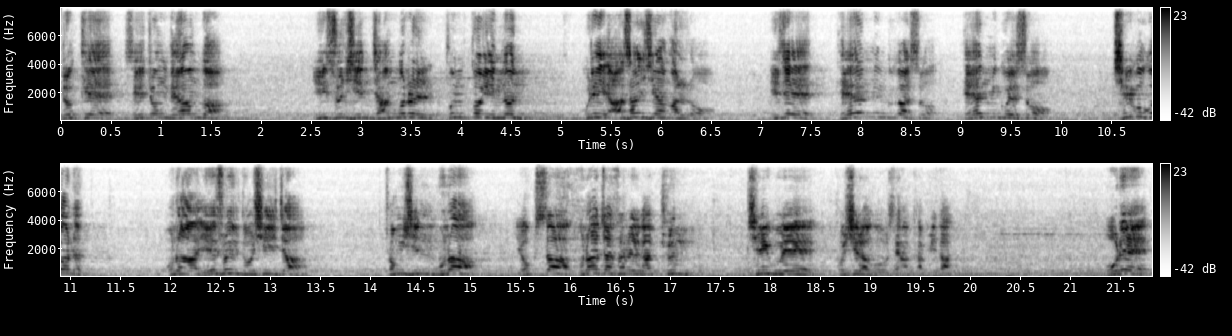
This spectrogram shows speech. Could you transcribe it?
이렇게 세종대왕과 이순신 장군을 품고 있는 우리 아산시야말로 이제 대한민국에서 대한민국에서 최고 가는 문화 예술 도시이자 정신 문화 역사 문화 자산을 갖춘 최고의 도시라고 생각합니다. 올해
